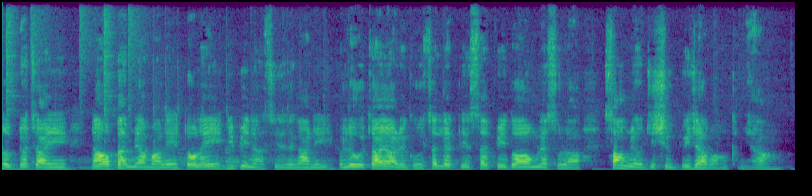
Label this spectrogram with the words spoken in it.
လို့ပြောချရင်နောက်အပတ်များမှာလည်းတော်လှန်ရေးပြည်ပနာစီစဉ်ကနေဘလို့အကြောင်းအရာတွေကိုဆက်လက်တင်ဆက်ပေးသွားအောင်လဲဆိုတာစောင့်မျှော်ကြည့်ရှုပေးကြပါအောင်ခင်ဗျာ။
